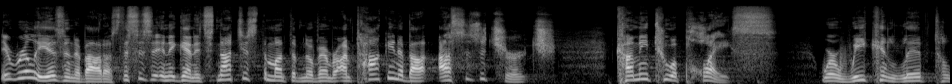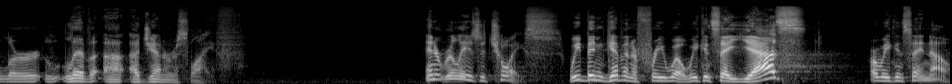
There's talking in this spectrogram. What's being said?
It really isn't about us. This is, and again, it's not just the month of November. I'm talking about us as a church coming to a place where we can live to learn, live a, a generous life. And it really is a choice. We've been given a free will. We can say yes or we can say no.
